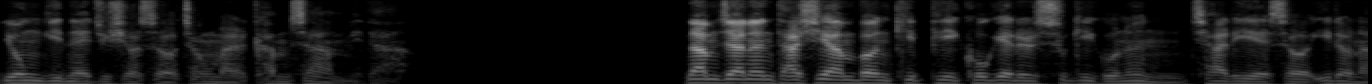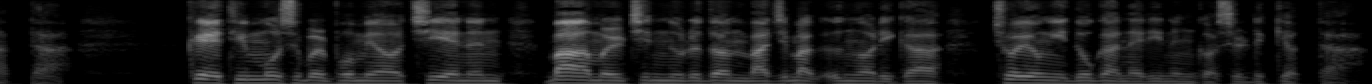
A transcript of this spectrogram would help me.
용기 내주셔서 정말 감사합니다. 남자는 다시 한번 깊이 고개를 숙이고는 자리에서 일어났다. 그의 뒷모습을 보며 지혜는 마음을 짓누르던 마지막 응어리가 조용히 녹아내리는 것을 느꼈다.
